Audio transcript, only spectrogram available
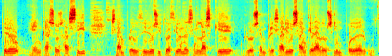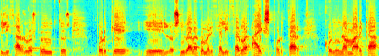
Pero en casos así se han producido situaciones en las que los empresarios han quedado sin poder utilizar los productos porque eh, los iban a comercializar, exportar con una marca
